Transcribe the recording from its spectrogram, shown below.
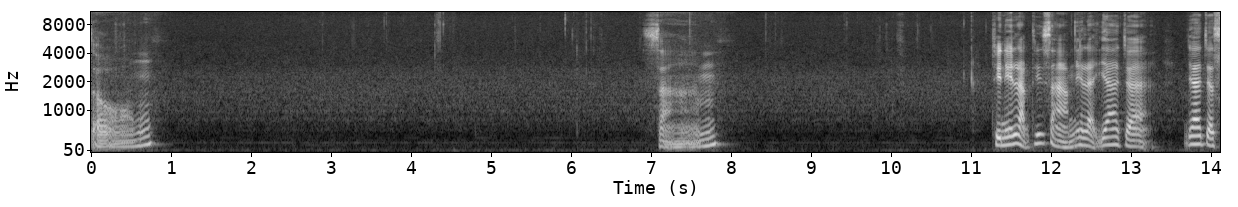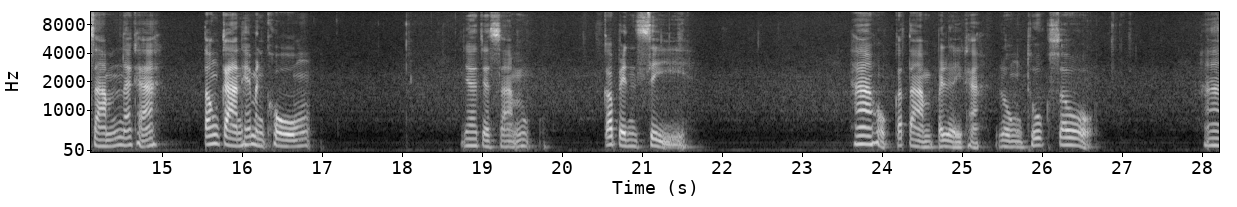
สองสามทีนี้หลักที่สามนี่แหละ ย่าจะย่าจะซ้ำนะคะ ต้องการให้มันโค้ง ย่าจะซ้ำก็เป็นสี่ห้าหกก็ตามไปเลยค่ะ ลงทุกโซ่ห้า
